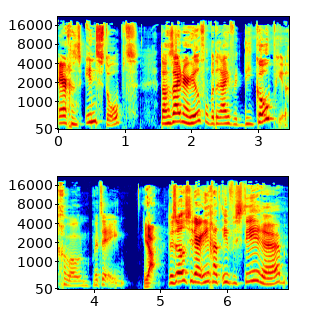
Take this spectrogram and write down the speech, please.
ergens instopt, dan zijn er heel veel bedrijven die koop je gewoon meteen. Ja. Dus als je daarin gaat investeren,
